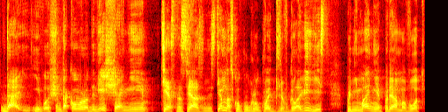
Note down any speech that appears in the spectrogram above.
Да, и, в общем, так такого рода вещи, они тесно связаны с тем, насколько у руководителя в голове есть понимание прямо вот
